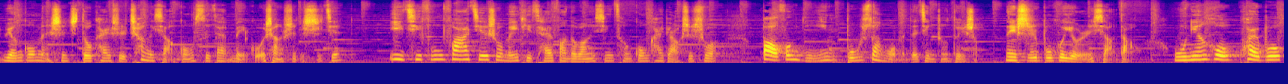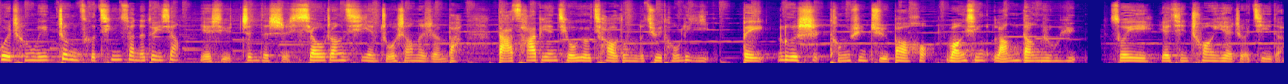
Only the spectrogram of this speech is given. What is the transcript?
员工们甚至都开始畅想公司在美国上市的时间。意气风发接受媒体采访的王兴曾公开表示说：“暴风影音不算我们的竞争对手。”那时不会有人想到，五年后快播会成为政策清算的对象。也许真的是嚣张气焰灼伤了人吧。打擦边球又撬动了巨头利益。被乐视、腾讯举报后，王兴锒铛入狱。所以也请创业者记得，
